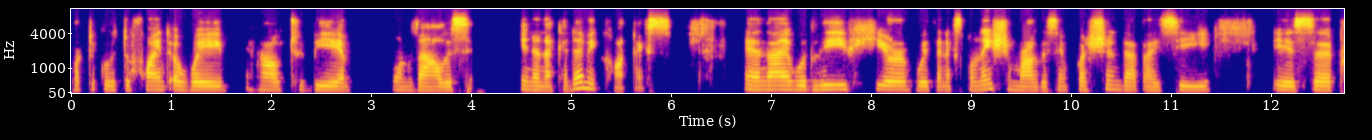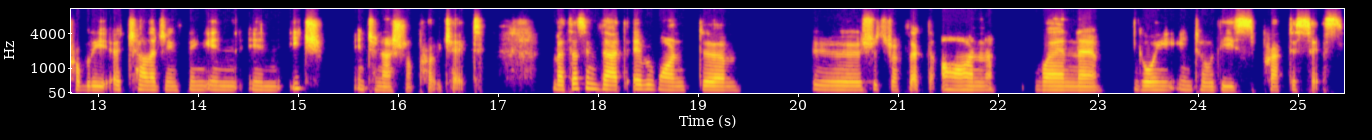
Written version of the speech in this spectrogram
particularly to find a way how to be on values in an academic context. And I would leave here with an explanation mark the same question that I see is uh, probably a challenging thing in, in each international project. But something that everyone um, uh, should reflect on when uh, going into these practices.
